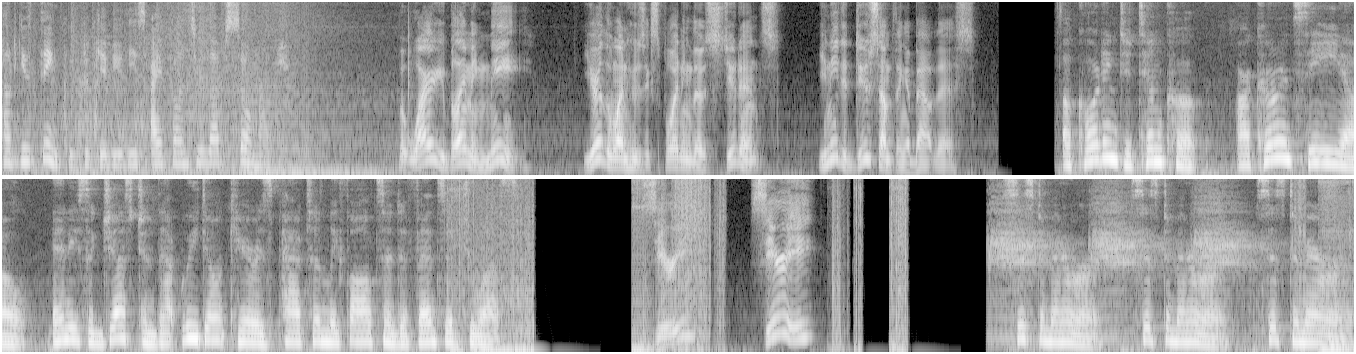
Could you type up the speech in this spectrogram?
how do you think we could give you these iPhones you love so much? But why are you blaming me? You're the one who's exploiting those students. You need to do something about this. According to Tim Cook, our current CEO, any suggestion that we don't care is patently false and offensive to us. Siri? Siri? System error. System error. System error.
